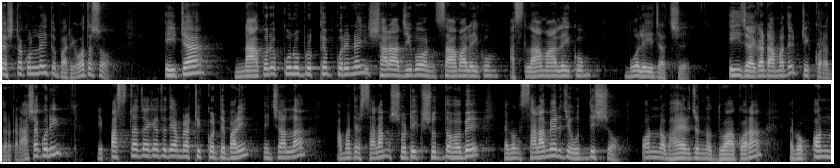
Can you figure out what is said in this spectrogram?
চেষ্টা করলেই তো পারি। অথচ এইটা না করে কোনো প্রক্ষেপ করে নাই, সারা জীবন সাম আলাইকুম, আসসালাম আলাইকুম বলেই যাচ্ছে। এই জায়গাটা আমাদের ঠিক করা দরকার। আশা করি এই পাঁচটা জায়গা যদি আমরা ঠিক করতে পারি ইনশাল্লাহ আমাদের সালাম সঠিক, শুদ্ধ হবে এবং সালামের যে উদ্দেশ্য, অন্য ভাইয়ের জন্য দোয়া করা এবং অন্য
